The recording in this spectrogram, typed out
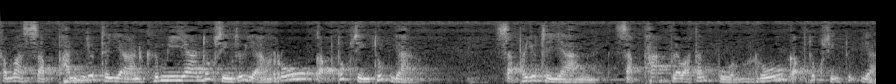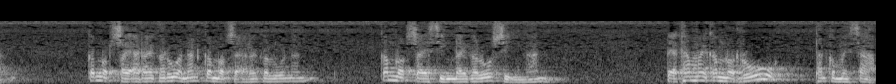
คำว่าสัพพัญยุตยานคือมียานทุกสิ่งทุกอย่างรู้กับทุกสิ่งทุกอย่างสัพพยุตยานสัพพะแปลว่าทั้งปวง รู้กับทุกสิ่งทุกอย่าง กำหนดใส่อะไรก็รู้นั้นกำหนดใส่อะไรก็รู้นั้นกำหนดใส่สิ่งใดก็รู้สิ่งนั้น แต่ถ้าไม่กำหนดรู้ท่านก็ไม่ทราบ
